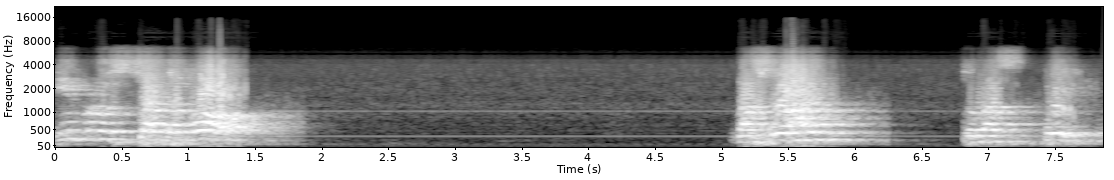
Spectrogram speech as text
Hebrews chapter 4, verse 1 to verse 3.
